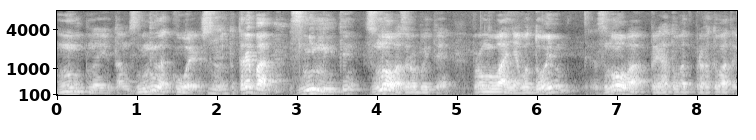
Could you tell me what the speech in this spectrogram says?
мутною, там змінила колір свій, Мгм. то треба змінити, знову зробити промивання водою, знову приготувати, приготувати,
